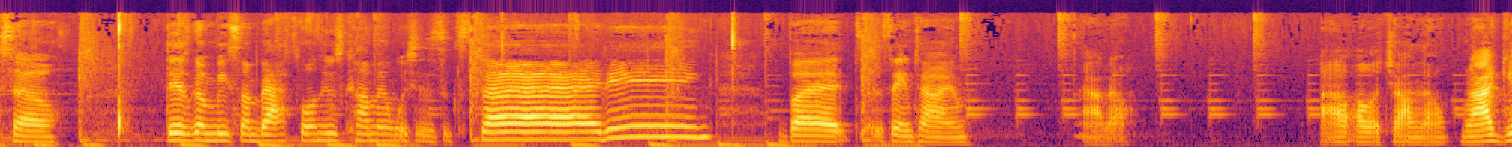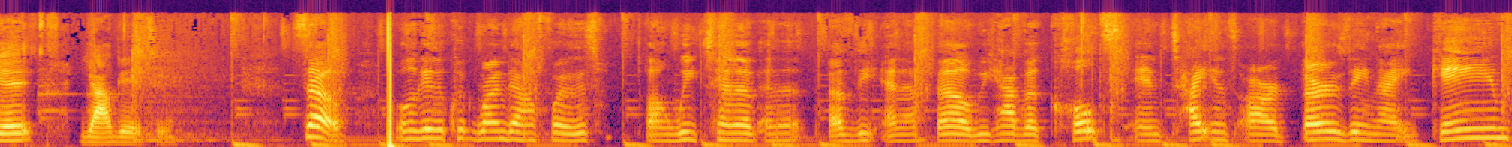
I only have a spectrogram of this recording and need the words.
So there's going to be some basketball news coming, which is exciting. But at the same time, I don't know. I'll, I'll let y'all know. When I get it, y'all get it too. So, we're gonna give a quick rundown for this uh, week 10 of, of the NFL. We have the Colts and Titans our Thursday night game.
